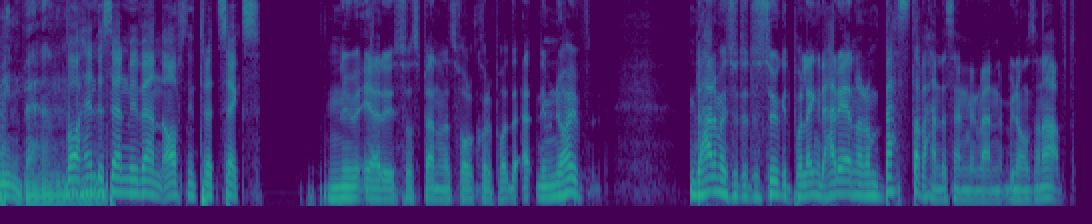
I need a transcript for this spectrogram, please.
Min vän. Vad hände sen min vän? Avsnitt 36. Nu är det ju så spännande att folk håller på. Det, nu har ju, det här har man ju suttit och sugit på länge. Det här är en av de bästa Vad hände sen min vän vi någonsin har haft.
